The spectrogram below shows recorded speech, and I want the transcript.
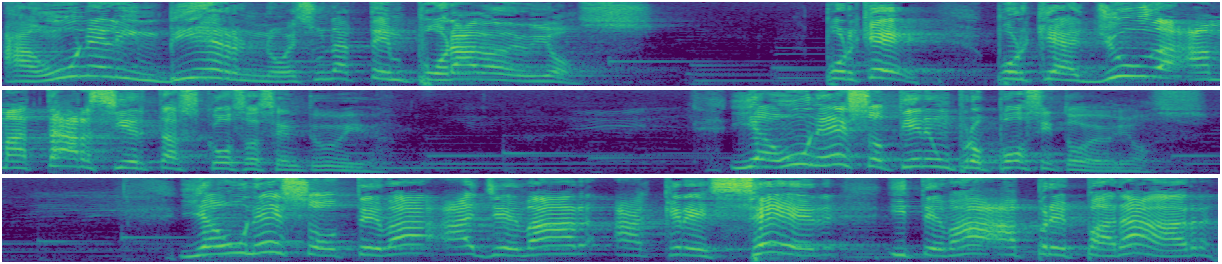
Aún el invierno es una temporada de Dios. ¿Por qué? Porque ayuda a matar ciertas cosas en tu vida. Y aún eso tiene un propósito de Dios. Y aún eso te va a llevar a crecer y te va a preparar.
